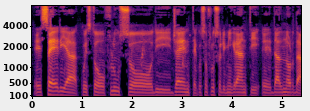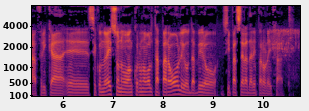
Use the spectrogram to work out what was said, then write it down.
eh, seria questo flusso di gente, questo flusso di migranti eh, dal Nord Africa. secondo lei sono ancora una volta parole o davvero si passerà dalle parole ai fatti?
